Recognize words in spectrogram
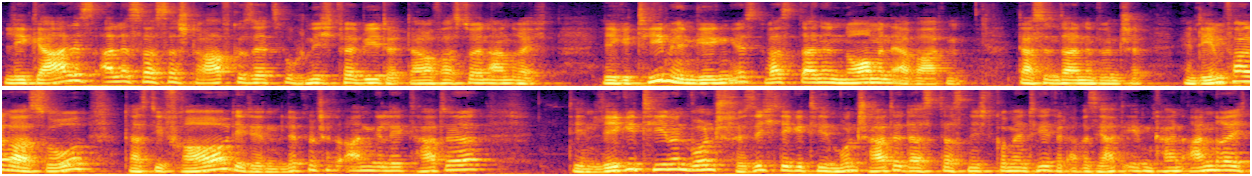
Legal ist alles, was das Strafgesetzbuch nicht verbietet. Darauf hast du ein Anrecht. Legitim hingegen ist, was deine Normen erwarten. Das sind deine Wünsche. In dem Fall war es so, dass die Frau, die den Lippenstift angelegt hatte, den legitimen Wunsch, für sich legitimen Wunsch hatte, dass das nicht kommentiert wird. Aber sie hat eben kein Anrecht,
